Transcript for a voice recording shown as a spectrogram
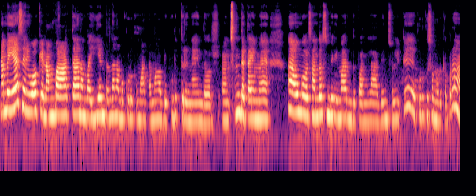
நம்ம ஏன் சரி ஓகே. நம்ம ஆத்தா நம்ம ஐயன் இருந்தால் நம்ம கொடுக்க மாட்டோமா? அப்படி கொடுத்துருங்க இந்த வருஷம் இந்த டைமு அவங்க ஒரு சந்தோஷம் பிரியமா இருந்துப்பாங்களா? அப்படின்னு சொல்லிட்டு கொடுக்க சொன்னதுக்கப்புறம்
